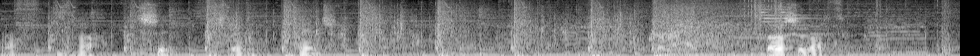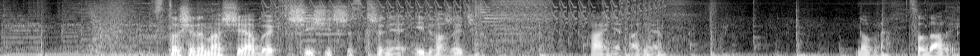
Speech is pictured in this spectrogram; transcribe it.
Raz, dwa, trzy, cztery, pięć. Proszę bardzo. 117 jabłek, 33 skrzynie i dwa życia. Fajnie, fajnie. Dobra, co dalej?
